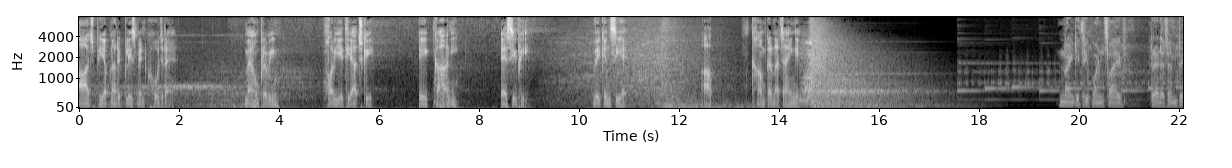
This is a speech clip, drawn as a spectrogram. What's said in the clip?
आज भी अपना रिप्लेसमेंट खोज रहे हैं। मैं हूँ प्रवीण, और ये थी आज की एक कहानी। ऐसी भी वेकेंसी है। आप काम करना चाहेंगे। Ninety three point five red FM पे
